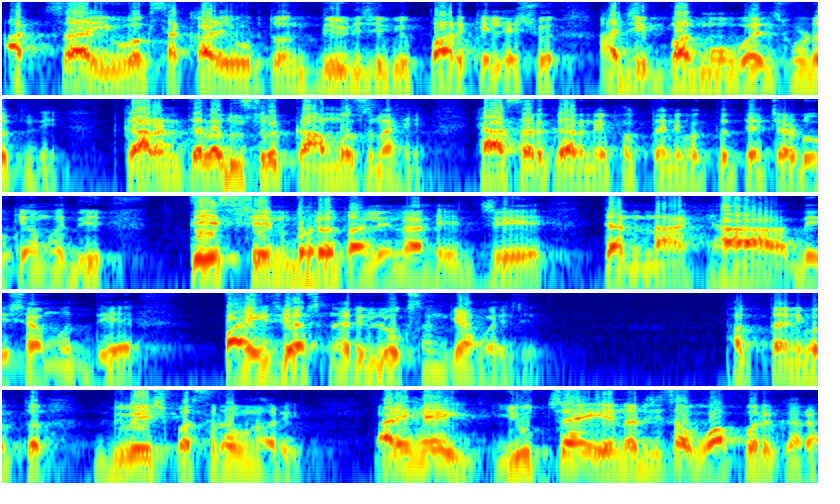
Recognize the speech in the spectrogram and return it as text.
आजचा युवक सकाळी उठतो आणि दीड जी बी पार केल्याशिवाय अजिबात मोबाईल सोडत नाही. कारण त्याला दुसरं कामच नाही. ह्या सरकारने फक्त आणि फक्त त्याच्या डोक्यामध्ये तेच शेण भरत आलेलं आहे जे त्यांना ह्या देशामध्ये पाहिजे असणारी लोकसंख्या पाहिजे. फक्त आणि फक्त द्वेष पसरवणारी. अरे हे युथच्या एनर्जीचा वापर करा.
